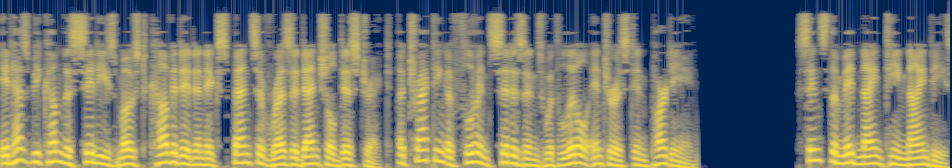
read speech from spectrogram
It has become the city's most coveted and expensive residential district, attracting affluent citizens with little interest in partying. Since the mid-1990s,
